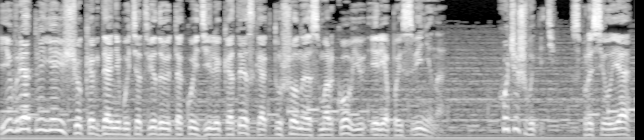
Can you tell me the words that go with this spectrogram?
И вряд ли я еще когда-нибудь отведаю такой деликатес, как тушеная с морковью и репой свинина. «Хочешь выпить?» – спросил я,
